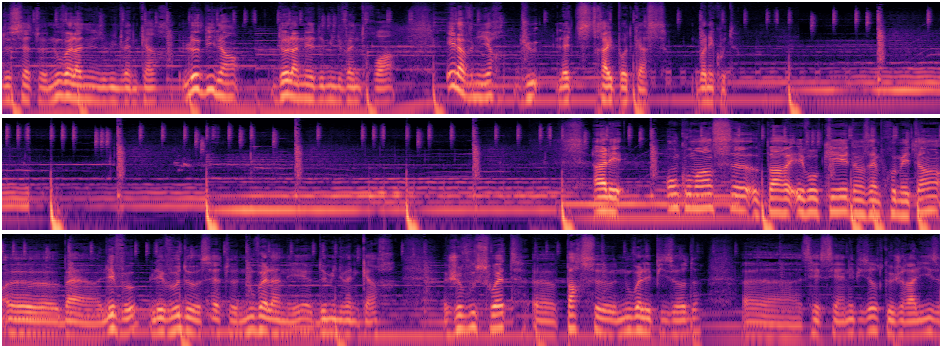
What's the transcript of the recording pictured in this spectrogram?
de cette nouvelle année 2024, le bilan de l'année 2023 et l'avenir du Let's Try Podcast. Bonne écoute. Allez, on commence par évoquer dans un premier temps euh, ben, les vœux, les vœux de cette nouvelle année 2024. Je vous souhaite euh, par ce nouvel épisode, euh, c'est un épisode que je réalise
